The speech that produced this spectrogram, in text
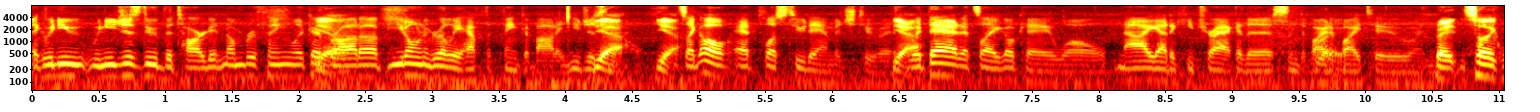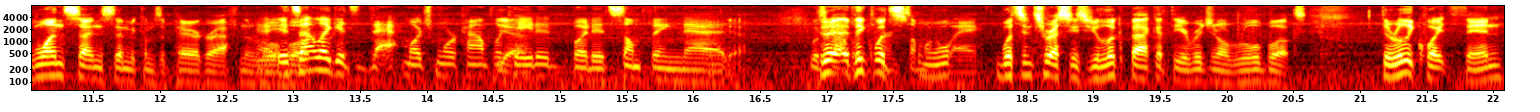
like when you when you just do the target number thing like I Yeah. brought up, you don't really have to think about it. You just Yeah, know. yeah. It's like, oh, add plus 2 damage to it. Yeah. With that, it's like, okay, well, now I got to keep track of this and divide it by 2 and right so like one sentence then becomes a paragraph in the rule It's book. not like it's that much more complicated, but it's something that I think what's what's interesting is you look back at the original rule books. They're really quite thin.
